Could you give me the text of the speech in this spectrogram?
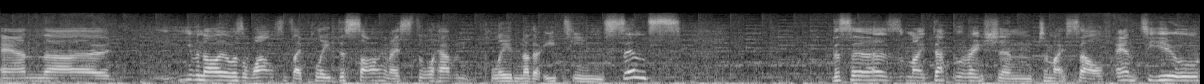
And, uh, even though it was a while since I played this song, and I still haven't played another 18 since, this is my declaration to myself and to you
